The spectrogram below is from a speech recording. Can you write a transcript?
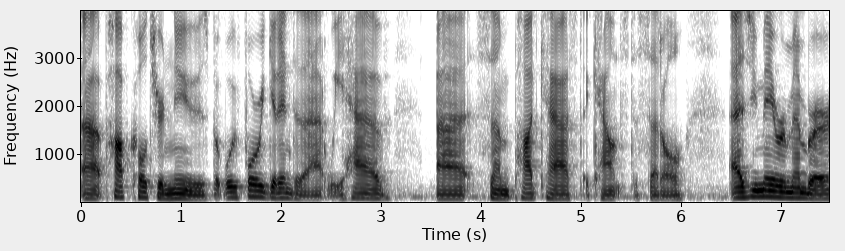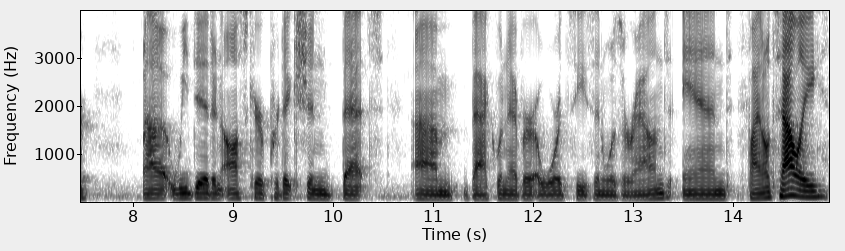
uh, pop culture news, but before we get into that, we have uh, some podcast accounts to settle. As you may remember, uh, we did an Oscar prediction bet um, back whenever award season was around, and final tally.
